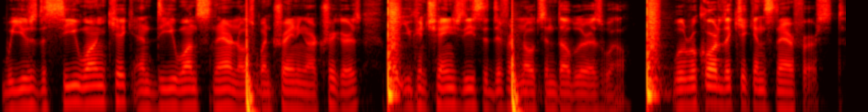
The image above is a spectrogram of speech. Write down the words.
We use the C1 kick and D1 snare notes when training our triggers, but you can change these to different notes in Dubler as well. We'll record the kick and snare first.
